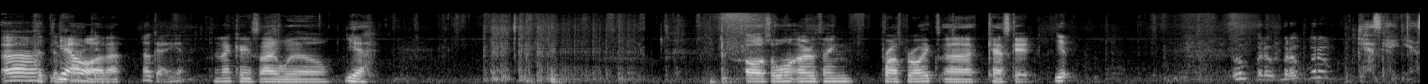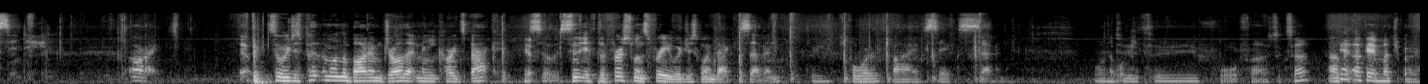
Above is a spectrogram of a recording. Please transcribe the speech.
Uh, put them yeah, back allow in? that. Okay, yeah. In that case, I will. Yeah. Oh, so one other thing, Prosper likes, uh, Cascade. Yep. Oop, ba-doop, ba-doop, ba-doop. Cascade, yes, indeed. All right. Yep. So we just put them on the bottom, draw that many cards back. Yep. So, so if the first one's free, we're just going back to seven. Three, four, five, six, seven. One, Double two, keep. three, four, five, six, seven. Okay. Yeah, okay, much better.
